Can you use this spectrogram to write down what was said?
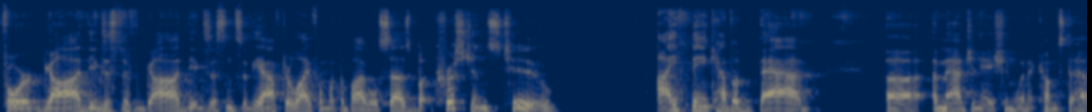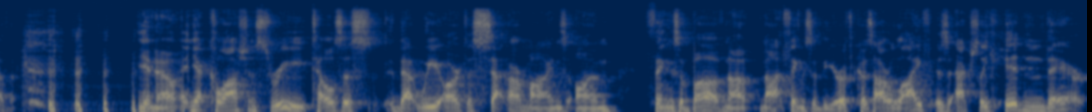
for God, the existence of God, the existence of the afterlife, and what the Bible says. But Christians too I think, have a bad uh, imagination when it comes to heaven. you know, and yet Colossians 3 tells us that we are to set our minds on things above, not, not things of the earth, because our life is actually hidden there.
